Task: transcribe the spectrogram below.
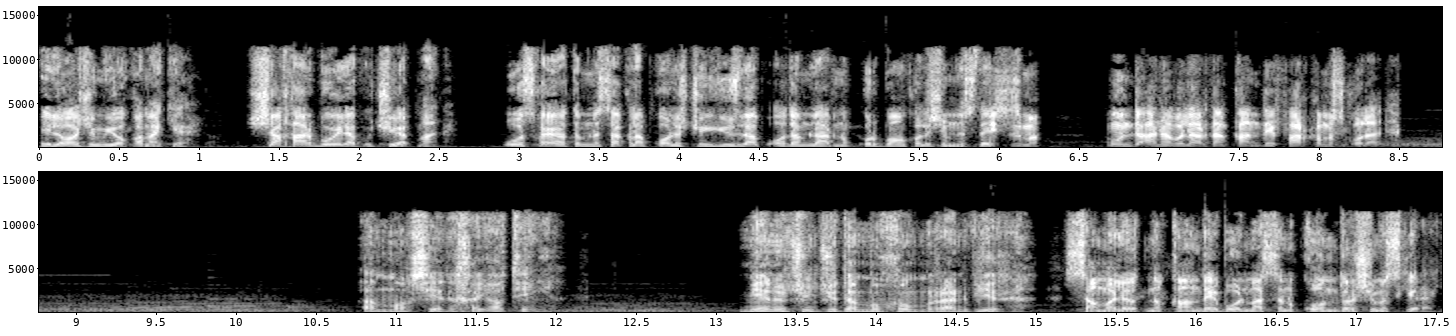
Ilojim yo'q, amaki. Shahar bo'ylab uchyapman. O'z hayotimni saqlab qolish uchun yuzlab odamlarni qurbon qilishimni istaysizmi? Unda anavilardan qanday farqimiz qoladi? ammo seni hayoting men uchun juda muhim ranvir Samolyotni qanday bo'lmasini qo'ndirishimiz kerak.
